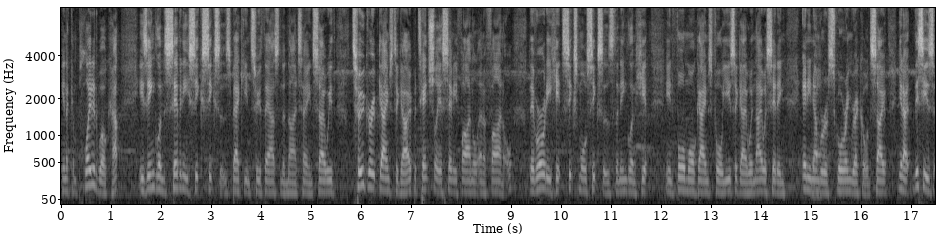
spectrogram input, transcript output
In a completed World Cup is England's 76 sixes back in 2019. So with two group games to go, potentially a semi-final and a final, they've already hit six more sixes than England hit in four more games four years ago when they were setting any number of scoring records. So you know this is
